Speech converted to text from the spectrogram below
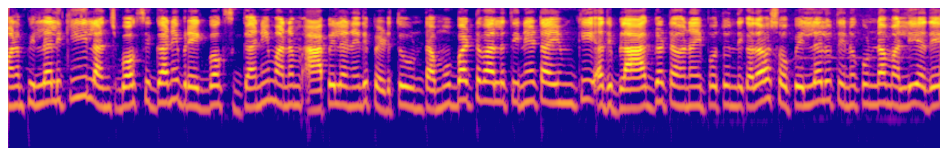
మన పిల్లలకి లంచ్ బాక్స్కి కానీ బ్రేక్ బాక్స్కి కానీ మనం యాపిల్ అనేది పెడుతూ ఉంటాము. బట్ వాళ్ళు తినే టైంకి అది బ్లాక్గా టర్న్ అయిపోతుంది కదా. సో పిల్లలు తినకుండా మళ్ళీ అదే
